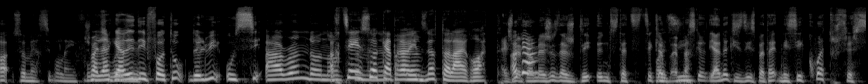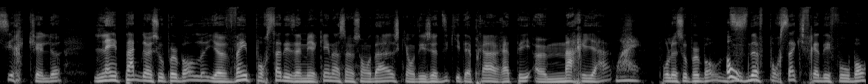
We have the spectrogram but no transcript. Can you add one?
Ah, ça, merci pour l'info. Je vais aller regarder des photos de lui aussi. Aaron Donald. Retiens ça, 99, t'as l'air hot. Je me permets juste d'ajouter une statistique, là, parce qu'il y en a qui se disent peut-être, mais c'est quoi tout ce cirque-là? L'impact d'un Super Bowl, là, il y a 20% des Américains dans un sondage qui ont déjà dit qu'ils étaient prêts à rater un mariage Ouais. Pour le Super Bowl, Oh! 19% qui feraient des faux bons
